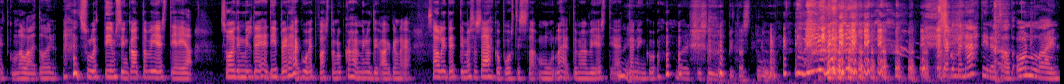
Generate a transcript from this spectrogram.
että kun mä laitoin sulle Teamsin kautta viestiä ja soitin miltei heti perään, kun et vastannut kahden minuutin aikana. Ja sä olit etsimässä sähköpostissa mun lähettämään viestiä, että Niin. niin kuin, No eikö se sinne pitäisi tulla? Ja kun me nähtiin, että sä oot online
